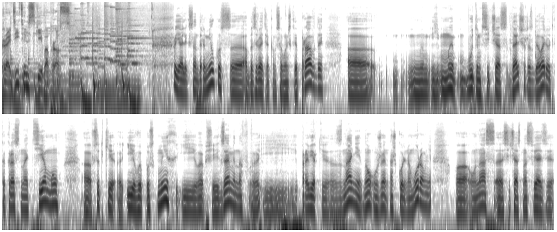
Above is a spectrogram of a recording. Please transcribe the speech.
Родительский вопрос. Я Александр Милкус, э, обозреватель «Комсомольской правды». Э, мы будем сейчас дальше разговаривать как раз на тему э, все-таки и выпускных, и вообще экзаменов, и проверки знаний, но уже на школьном уровне. У нас сейчас на связи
